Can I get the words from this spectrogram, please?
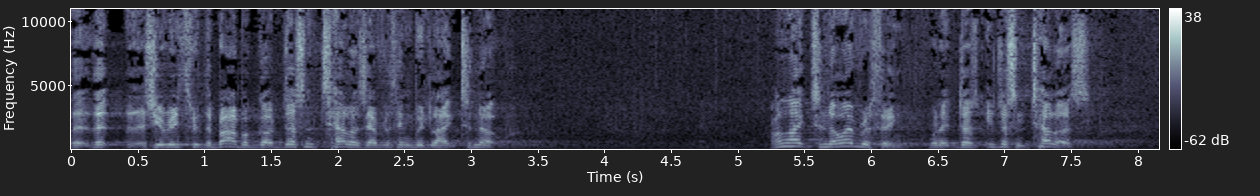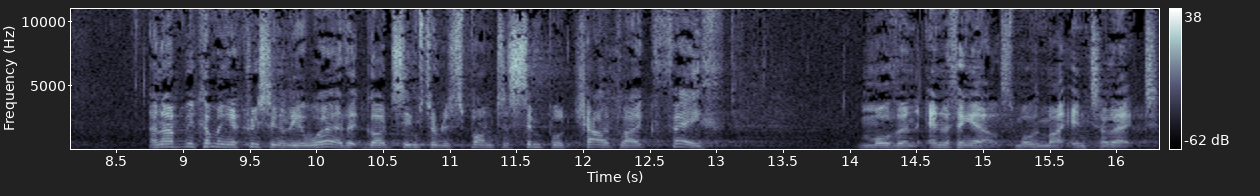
that, that as you read through the Bible, God doesn't tell us everything we'd like to know. I like to know everything when it does, He doesn't tell us. And I'm becoming increasingly aware that God seems to respond to simple childlike faith more than anything else, more than my intellect,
